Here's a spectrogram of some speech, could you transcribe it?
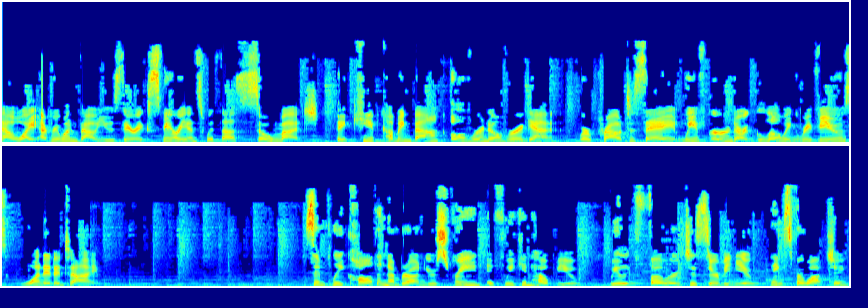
Out why everyone values their experience with us so much. They keep coming back over and over again. We're proud to say we've earned our glowing reviews one at a time. Simply call the number on your screen if we can help you. We look forward to serving you. Thanks for watching.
